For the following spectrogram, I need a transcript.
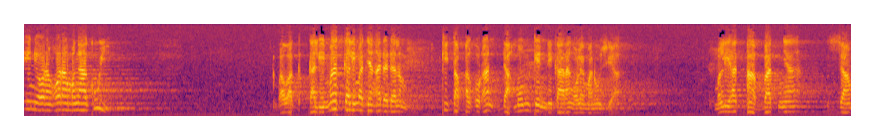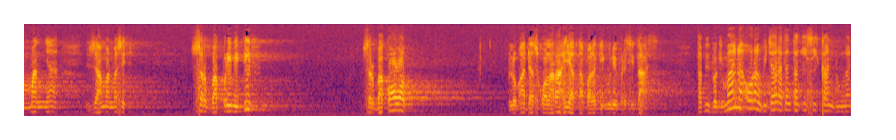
ini orang-orang mengakui bahwa kalimat-kalimat yang ada dalam kitab Al-Quran tidak mungkin dikarang oleh manusia. Melihat abadnya, zamannya, zaman masih serba primitif, serba kolot. Belum ada sekolah rakyat, apalagi universitas. Tapi bagaimana orang bicara tentang isi kandungan,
